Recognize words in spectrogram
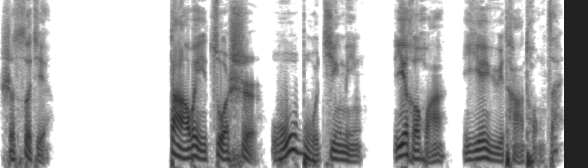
十四节。大卫做事无不精明，耶和华也与他同在。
